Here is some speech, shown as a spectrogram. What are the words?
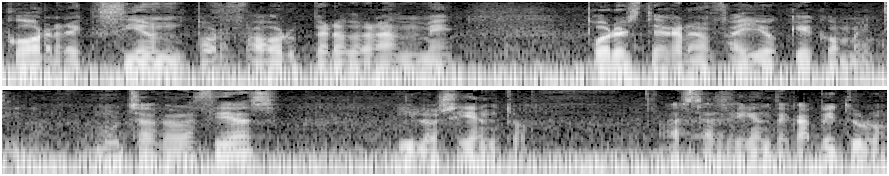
corrección, por favor, perdonadme por este gran fallo que he cometido. Muchas gracias y lo siento. Hasta el siguiente capítulo.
